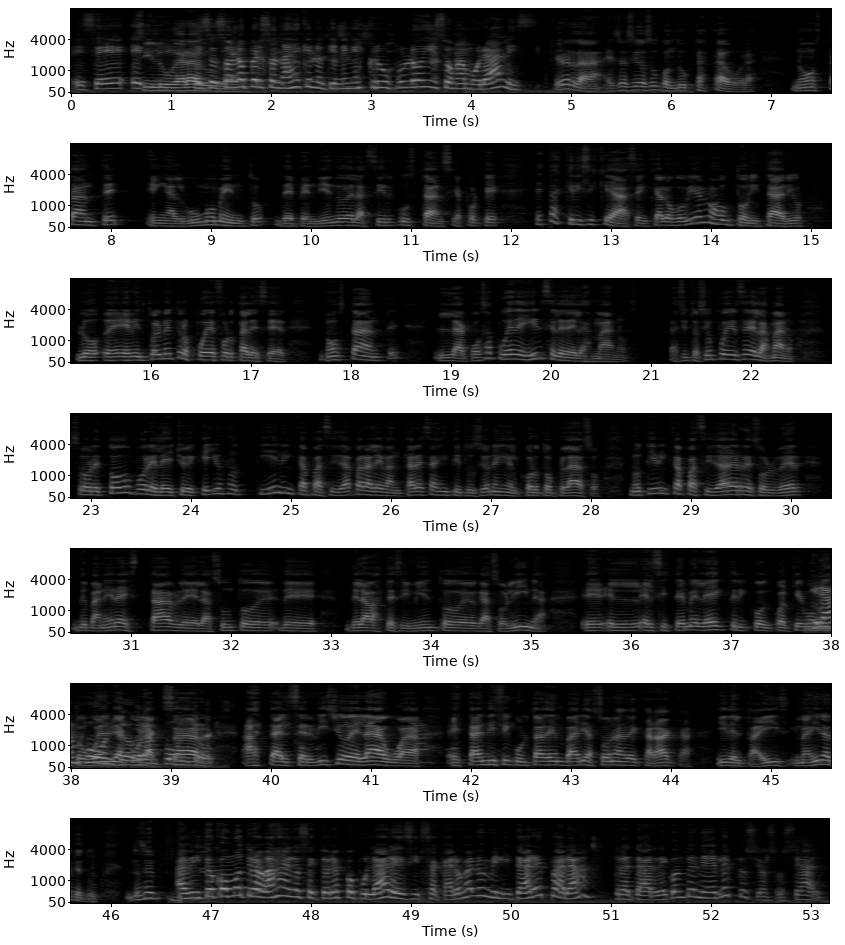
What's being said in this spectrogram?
Ese, eh, Sin lugar a Esos son los personajes que no tienen escrúpulos y son amorales. Es verdad, eso ha sido su conducta hasta ahora. No obstante, en algún momento, dependiendo de las circunstancias, porque estas crisis que hacen que a los gobiernos autoritarios eh, eventualmente los puede fortalecer. No obstante, la cosa puede írsele de las manos. La situación puede irse de las manos, sobre todo por el hecho de que ellos no tienen capacidad para levantar esas instituciones en el corto plazo, no tienen capacidad de resolver de manera estable el asunto de, del abastecimiento de gasolina. El, el, sistema eléctrico en cualquier momento vuelve a colapsar, hasta el servicio del agua está en dificultades en varias zonas de Caracas y del país. Imagínate tú. Entonces, ¿ha visto cómo trabajan en los sectores populares? Y sacaron a los militares para tratar de contener la explosión social.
